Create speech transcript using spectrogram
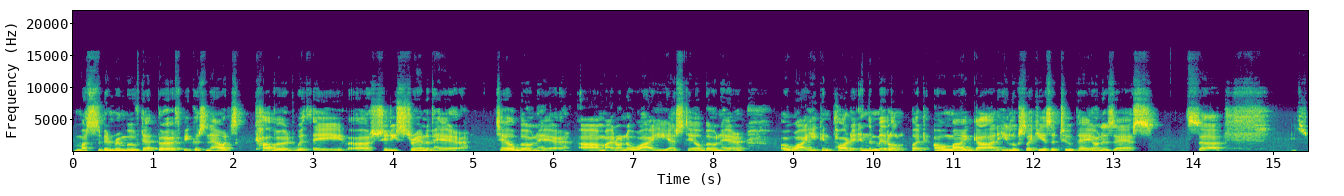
must have been removed at birth because now it's covered with a uh, shitty strand of hair tailbone hair. Um, I don't know why he has tailbone hair or why he can part it in the middle, but oh my God, he looks like he has a toupee on his ass. It's, uh, it's,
